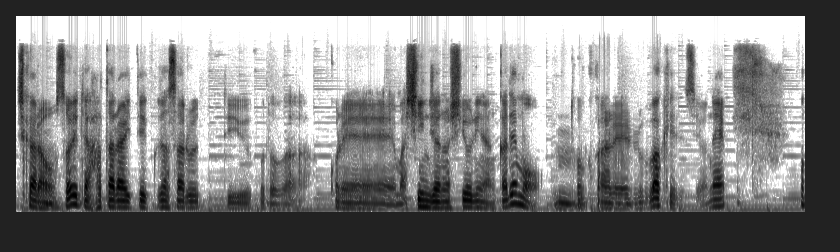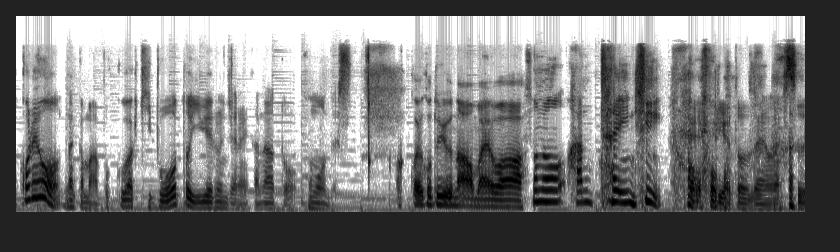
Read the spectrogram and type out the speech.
力を添えて働いてくださるっていうことがこれ、まあ、信者のしおりなんかでも説かれるわけですよね。これをなんかまあ僕は希望と言えるんじゃないかなと思うんです。かっこいいこと言うな、お前は。その反対にありがとうございます。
